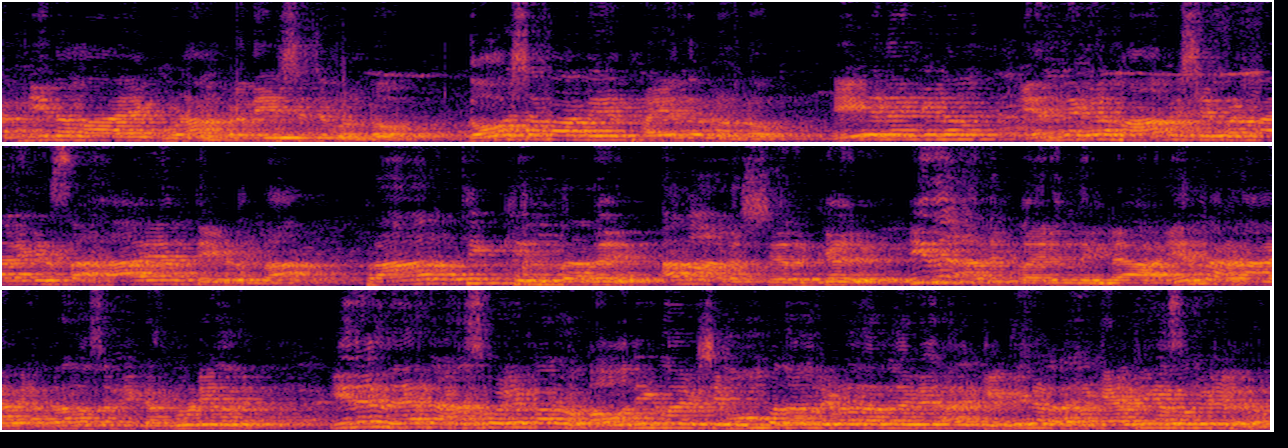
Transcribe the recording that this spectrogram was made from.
അതീതമായ ഗുണം പ്രതീക്ഷിച്ചുകൊണ്ടോ ദോഷബാധയെ ഭയന്നുകൊണ്ടോ ഏതെങ്കിലും എന്തെങ്കിലും ആവശ്യപ്പെടുന്ന അല്ലെങ്കിൽ സഹായം തേടുന്ന പ്രാർത്ഥിക്കുന്നത് അതാണ് ഷിർക്ക് ഇത് അതിൽ വരുന്നില്ല എന്നാണ് അബ്രഹ്മ സലഫി കൺക്ലൂഡ് ചെയ്യുന്നത് ഇതിന് നേരത്തെ അനസ്മരിയും പറഞ്ഞു ഭൗതികമായ വിഷയം. മുമ്പ് നമ്മൾ ഇവിടെ നടന്ന ക്ലിപ്പിംഗ് കേൾപ്പിക്കാൻ സൗകര്യമില്ലല്ലോ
